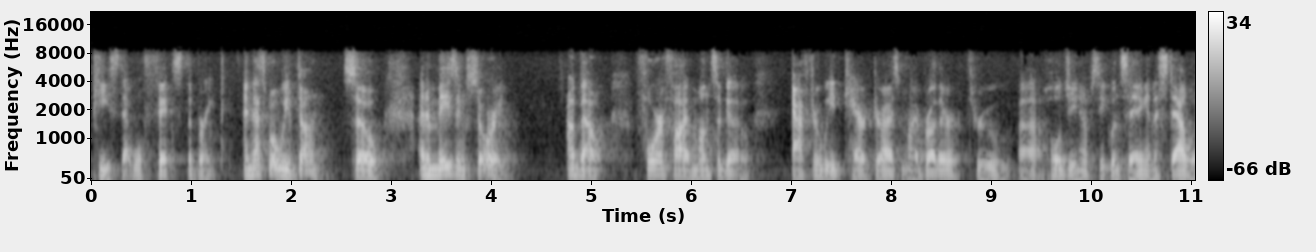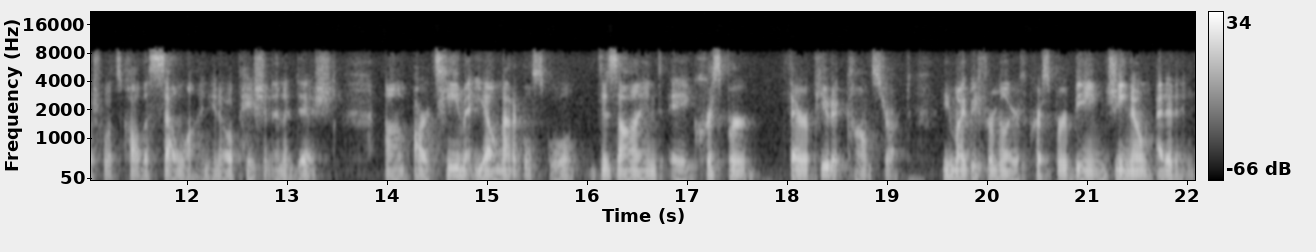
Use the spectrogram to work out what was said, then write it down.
piece that will fix the break. And that's what we've done. So an amazing story about four or five months ago, after we'd characterized my brother through uh, whole genome sequencing and established what's called a cell line, you know, a patient in a dish, um, our team at Yale Medical School designed a CRISPR therapeutic construct. You might be familiar with CRISPR being genome editing.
